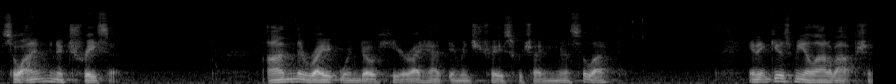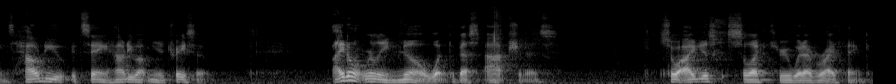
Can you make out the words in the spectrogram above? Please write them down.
So I'm going to trace it. On the right window here, I have image trace, which I'm going to select. And it gives me a lot of options. How do you, it's saying, how do you want me to trace it? I don't really know what the best option is. So I just select through whatever I think.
